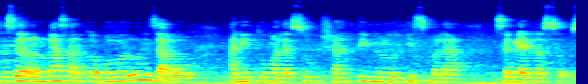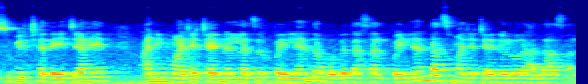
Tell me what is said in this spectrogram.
जसं रंगासारखं बहरून जावं आणि तुम्हाला सुख शांती मिळो हीच मला सगळ्यांना सु शुभेच्छा द्यायच्या आहेत. आणि माझ्या चॅनलला जर पहिल्यांदा बघत असाल पहिल्यांदाच माझ्या चॅनलवर आला असाल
